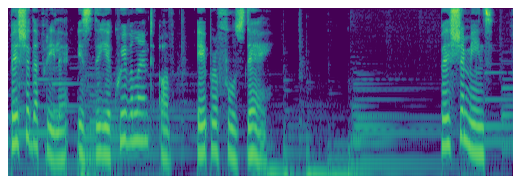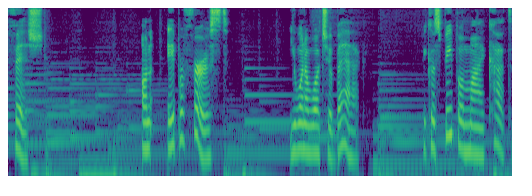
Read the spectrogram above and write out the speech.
Pesce d'aprile is the equivalent of April Fool's Day. Pesce means fish. On April 1st, you want to watch your back because people might cut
